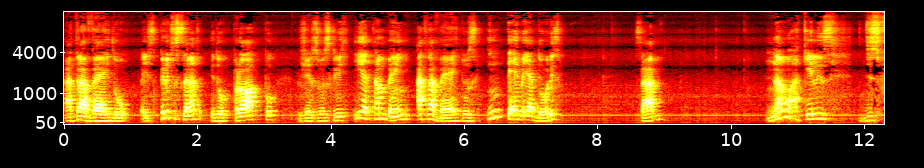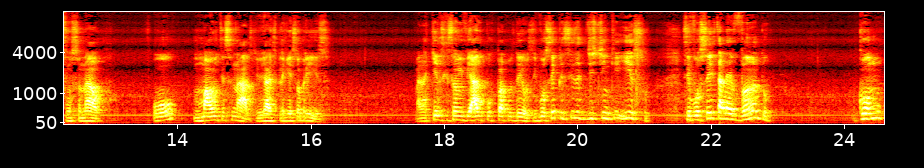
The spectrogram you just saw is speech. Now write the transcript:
através do Espírito Santo e do próprio Jesus Cristo e também através dos intermediadores, sabe? Não aqueles disfuncional ou mal intencionados, que eu já expliquei sobre isso. Mas aqueles que são enviados por próprio Deus. E você precisa distinguir isso. Se você está levando como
